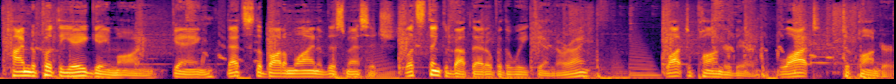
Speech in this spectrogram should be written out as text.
Time to put the A game on, gang. That's the bottom line of this message. Let's think about that over the weekend, all right? A lot to ponder there. Lot to ponder.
